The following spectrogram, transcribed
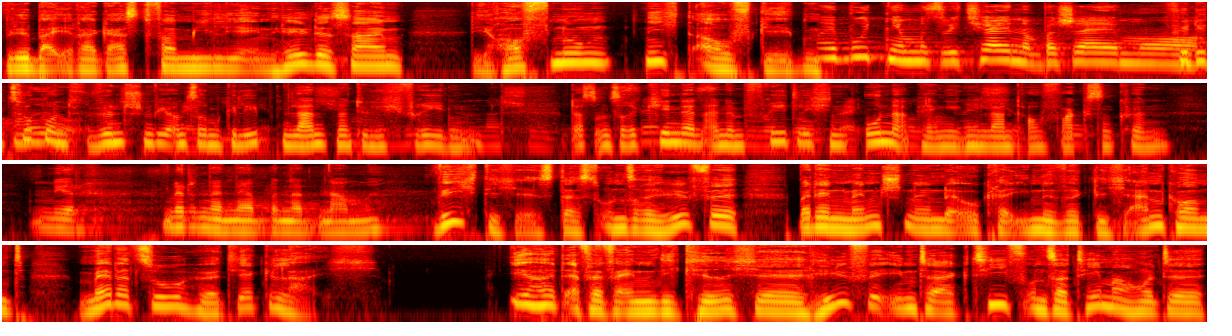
will bei ihrer Gastfamilie in Hildesheim die Hoffnung nicht aufgeben. Für die Zukunft wünschen wir unserem geliebten Land natürlich Frieden, dass unsere Kinder in einem friedlichen, unabhängigen Land aufwachsen können. Wichtig ist, dass unsere Hilfe bei den Menschen in der Ukraine wirklich ankommt. Mehr dazu hört ihr gleich. Ihr hört FFN die Kirche Hilfe interaktiv. Unser Thema heute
